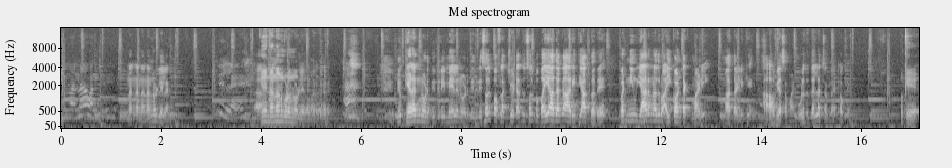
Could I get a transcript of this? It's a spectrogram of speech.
ನಿಮ್ಮನ್ನ ಒಂದು ನನ್ನ ನನ್ನ ನೋಡ್ಲಿಲ್ಲ ನೀವು ನನ್ನನ್ನು ಕೂಡ ನೋಡ್ಲಿಲ್ಲ ನೀವು ಕೆಳಗ್ ನೋಡ್ತಿದ್ರಿ ಮೇಲೆ ನೋಡ್ತಿದ್ರಿ ಸ್ವಲ್ಪ ಫ್ಲಕ್ಚುಯೇಟ್ ಅದು ಸ್ವಲ್ಪ ಭಯ ಆದಾಗ ಆ ರೀತಿ ಆಗ್ತದೆ. ಬಟ್ ನೀವು ಯಾರನ್ನಾದ್ರೂ ಐ ಕಾಂಟ್ಯಾಕ್ಟ್ ಮಾಡಿ ಮಾತಾಡ್ಲಿಕ್ಕೆ ಆ ಹವ್ಯಾಸ ಮಾಡಿ. ಉಳಿದದೆಲ್ಲ ಚಂದ ಆಯ್ತು okay okay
